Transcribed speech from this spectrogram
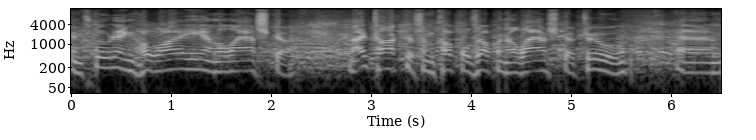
including Hawaii and Alaska. And I've talked to some couples up in Alaska too, and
